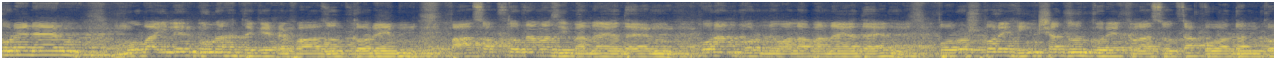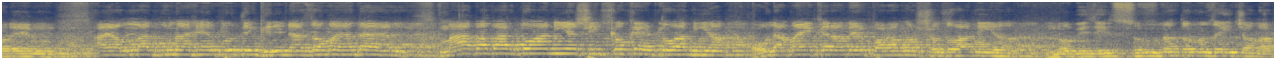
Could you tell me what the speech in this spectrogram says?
করে নেন। মোবাইলের গুনাহ থেকে হেফাজত করেন। পাঁচ অক্ত নামাজি বানায় দেন, কোরআন কর্মেওয়ালা বানায় দেন, পরস্পরে হিংসা দূর করে ক্লাস ও তাকওয়া দান করেন। আয় আল্লাহ, গুনাহের প্রতি ঘৃণা জমায় দেন। মা বাবার দোয়া নিয়ে, শিক্ষকের দোয়া নিয়া, ওলামায়ে কেরামের পরামর্শ দোয়া নিয়া নবীজির সুন্নাত অনুযায়ী চলার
